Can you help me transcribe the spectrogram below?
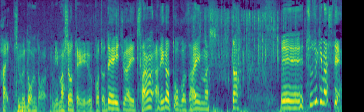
はい、ちむどんどん見ましょうということで、1 h さんありがとうございました。えー、続きまして、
